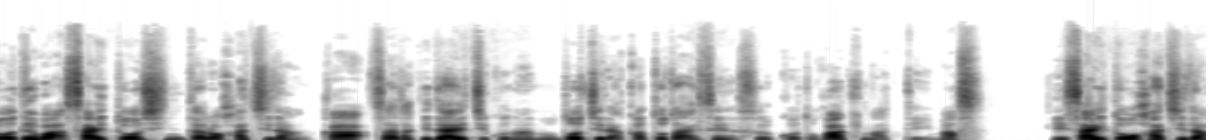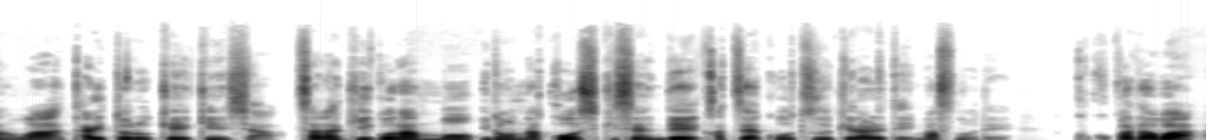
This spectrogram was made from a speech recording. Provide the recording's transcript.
勝では斎藤慎太郎八段か佐々木大地九段のどちらかと対戦することが決まっています。斎藤八段はタイトル経験者、佐々木五段もいろんな公式戦で活躍を続けられていますので、ここからは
